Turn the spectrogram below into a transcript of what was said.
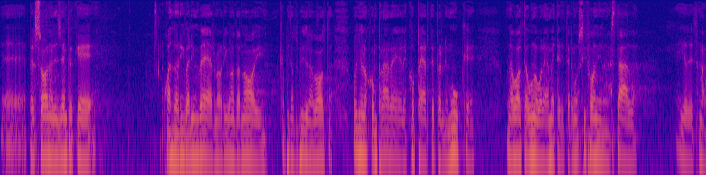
eh, persone ad esempio che quando arriva l'inverno arrivano da noi, è capitato più di una volta, vogliono comprare le coperte per le mucche, una volta uno voleva mettere i termosifoni nella stalla e io ho detto, ma,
